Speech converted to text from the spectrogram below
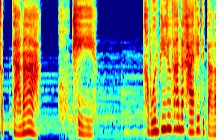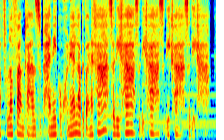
สัปดาห์หน้า โอเค ขอบคุณพี่ทุกท่านนะคะ ที่ติดตามรับฟังการสุดท้ายนี้ผมขออนุญาตลาไปก่อนนะคะ สวัสดีค่ะ สวัสดีค่ะ สวัสดีค่ะ สวัสดีค่ะ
